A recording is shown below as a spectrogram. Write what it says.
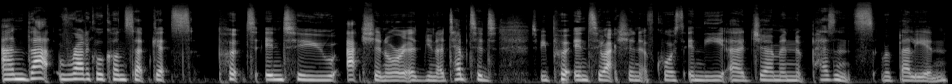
And that radical concept gets put into action or uh, you know attempted to be put into action of course in the uh, German peasants rebellion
